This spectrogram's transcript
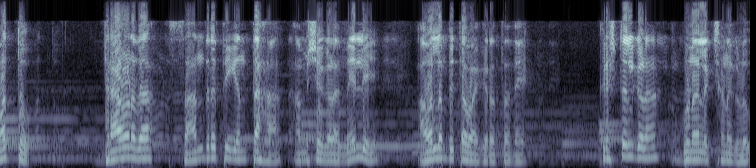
ಮತ್ತು ದ್ರಾವಣದ ಸಾಂದ್ರತೆಯಂತಹ ಅಂಶಗಳ ಮೇಲೆ ಅವಲಂಬಿತವಾಗಿರುತ್ತದೆ. ಕ್ರಿಸ್ಟಲ್ಗಳ ಗುಣಲಕ್ಷಣಗಳು.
